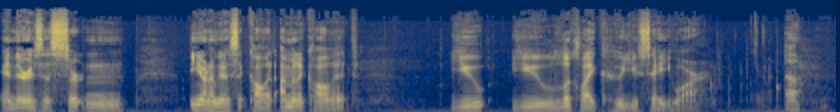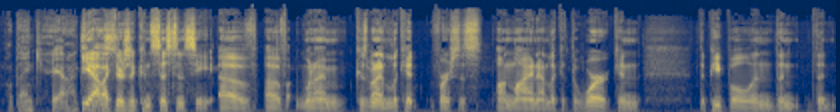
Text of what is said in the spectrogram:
and there is a certain, you know, what I'm going to call it. I'm going to call it. You you look like who you say you are. Oh, well, thank you. Yeah. Yeah, nice. like there's a consistency of of when I'm because when I look at versus online, I look at the work and the people and the the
